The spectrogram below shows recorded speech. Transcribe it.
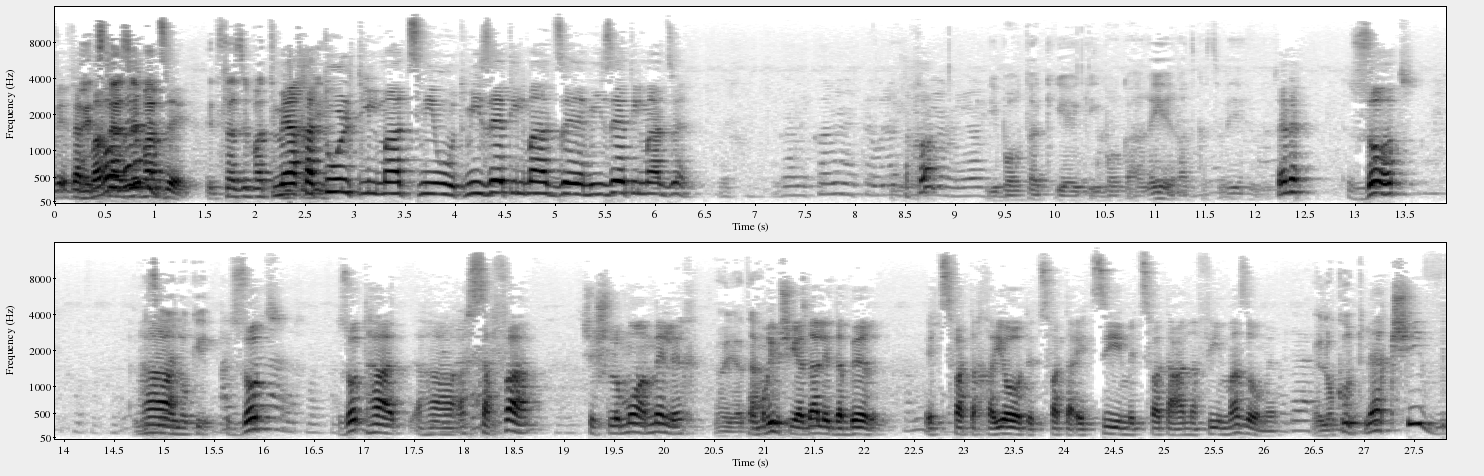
והגמרא אומרת את זה. אצלה זה בת... מהחתול תלמד צניעות, מזה תלמד זה, מזה תלמד זה. נכון. יומיומיות. גיבור כארי, רץ כסבי. בסדר? זאת? זאת, זאת השפה ששלמה המלך ידע. אומרים שידע לדבר את שפת החיות, את שפת העצים, את שפת הענפים, מה זה אומר? אלוקות. להקשיב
